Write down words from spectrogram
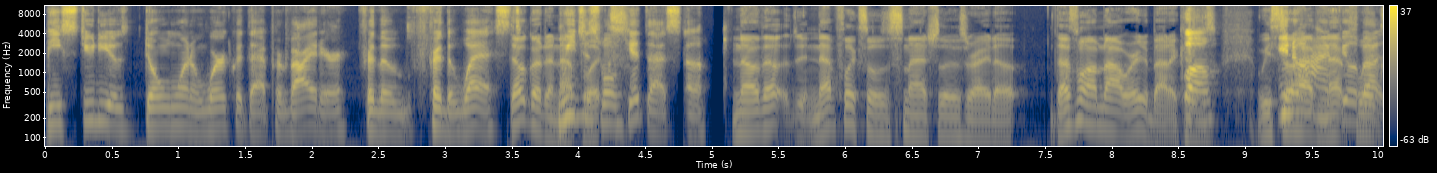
these studios don't want to work with that provider for the for the West, They'll go to Netflix. we just won't get that stuff. no, Netflix will snatch those right up. That's why I'm not worried about it because Well, we still know have how I feel Netflix, about-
